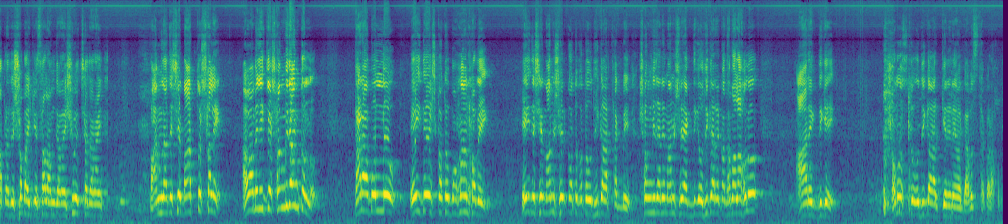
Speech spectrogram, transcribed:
আপনাদের সবাইকে সালাম জানাই, শুভেচ্ছা জানাই। বাংলাদেশে বাহাত্তর সালে আওয়ামী লীগ যে সংবিধান করল, তারা বলল, এই দেশ কত মহান হবে। এই দেশে মানুষের কত কত অধিকার থাকবে। সংবিধানে মানুষের একদিকে অধিকারের কথা বলা হলো, আর একদিকে সমস্ত অধিকার কেড়ে নেওয়ার ব্যবস্থা করা হলো।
